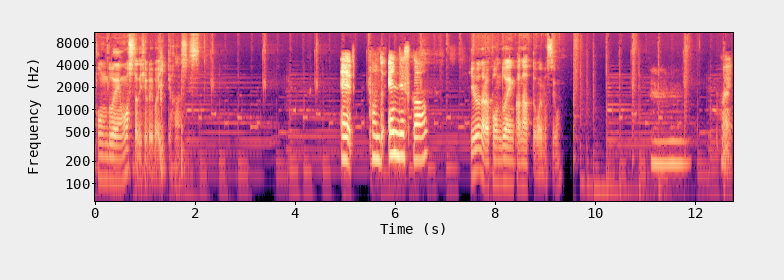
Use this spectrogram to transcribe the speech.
ポンド円を下で拾えばいいって話です。え、ポンド円ですか？う拾うならポンド円かなと思いますよ。ーん。はい。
